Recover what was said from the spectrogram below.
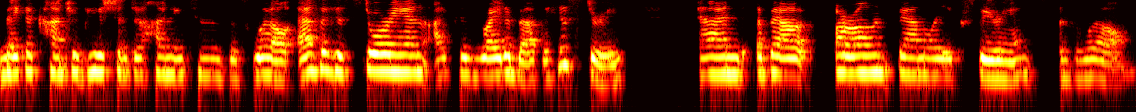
make a contribution to Huntington's as well. As a historian, I could write about the history and about our own family experience as well.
